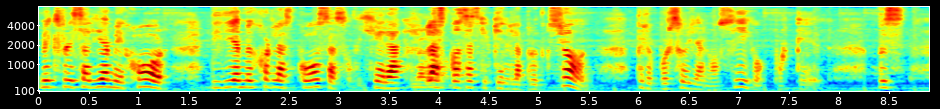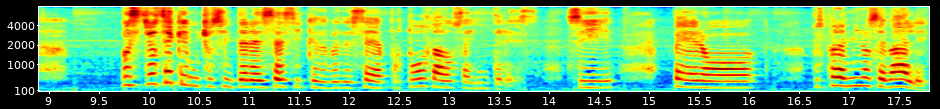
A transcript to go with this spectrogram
me expresaría mejor, diría mejor las cosas o dijera Claro. las cosas que quiere la producción. Pero por eso ya no sigo, porque, pues, pues yo sé que hay muchos intereses y que debe de ser, por todos lados hay interés, ¿sí? Pero, pues para mí no se vale.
